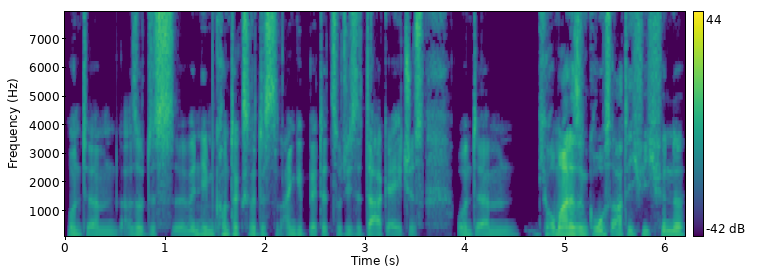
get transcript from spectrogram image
und ähm, also das äh, in dem Kontext wird es dann eingebettet, so diese Dark Ages und ähm, die Romane sind großartig, wie ich finde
